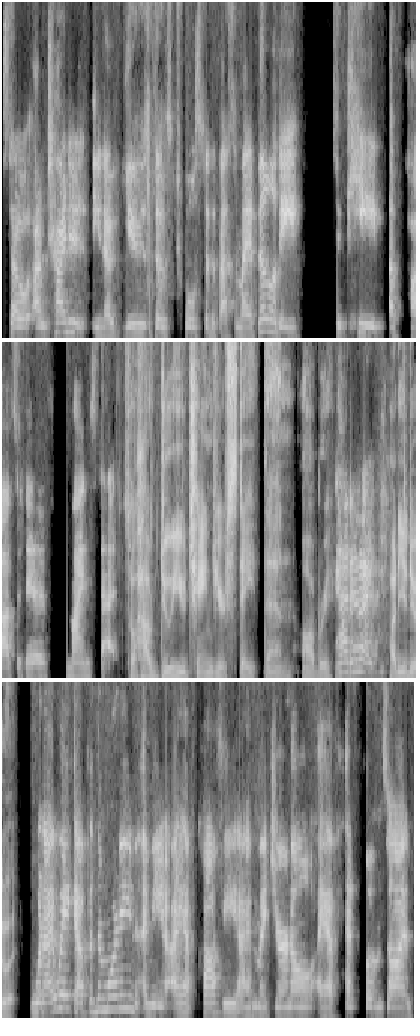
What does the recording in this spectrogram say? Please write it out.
so I'm trying to, you know, use those tools to the best of my ability to keep a positive mindset. So, how do you change your state then, Aubrey? How do I? How do you do it? When I wake up in the morning, I mean, I have coffee, I have my journal, I have headphones on,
